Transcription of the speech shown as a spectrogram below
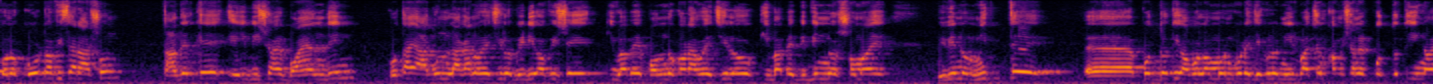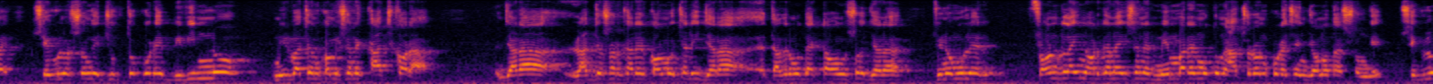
কোনো কোর্ট অফিসার আসুন, তাদেরকে এই বিষয়ে বয়ান দিন। কোথায় আগুন লাগানো হয়েছিল বিডি অফিসে, কীভাবে বন্ধ করা হয়েছিল, কীভাবে বিভিন্ন সময় বিভিন্ন মিথ্যে পদ্ধতি অবলম্বন করে যেগুলো নির্বাচন কমিশনের পদ্ধতি নয়, সেগুলোর সঙ্গে যুক্ত করে বিভিন্ন নির্বাচন কমিশনে কাজ করা। যারা রাজ্য সরকারের কর্মচারী, যারা তাদের মধ্যে একটা অংশ, যারা তৃণমূলের ফ্রন্টলাইন অর্গানাইজেশনের মেম্বারের মতন আচরণ করেছেন জনতার সঙ্গে, সেগুলো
